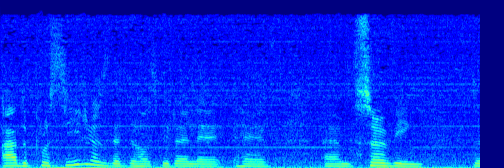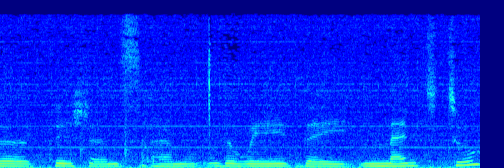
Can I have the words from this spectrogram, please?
Are the procedures that the hospital uh, have um, serving the patients um, the way they meant to?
